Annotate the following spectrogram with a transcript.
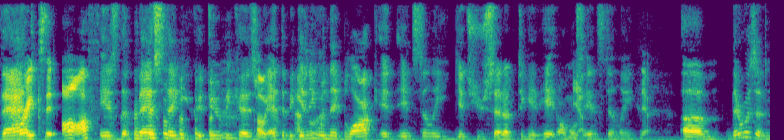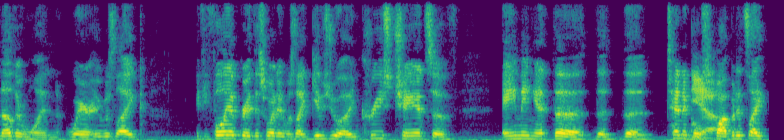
that breaks it off. is the best thing you could do because Oh, yeah, at the beginning absolutely. when they block, it instantly gets you set up to get hit almost Yeah. instantly. Yeah. Um, there was another one where it was like, if you fully upgrade this one, it was like gives you an increased chance of aiming at the the the tentacle Yeah. spot, but it's like.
